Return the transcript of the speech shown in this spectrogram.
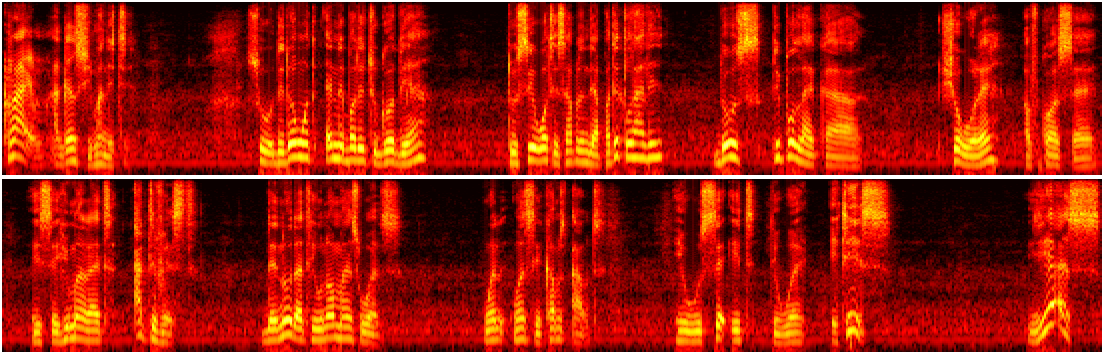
crime against humanity. So they don't want anybody to go there to see what is happening there, particularly those people like uh, of course, uh, is a human rights activist. They know that he will not mince words. When once he comes out, he will say it the way it is. Yes.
